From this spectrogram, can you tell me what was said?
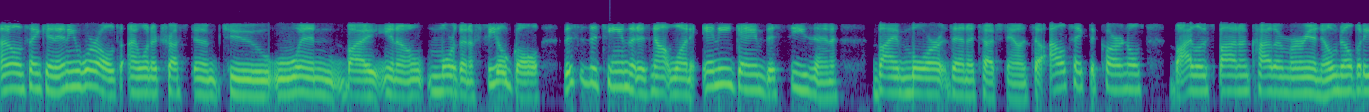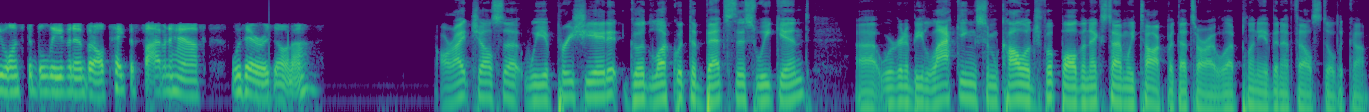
I don't think in any world I want to trust them to win by, you know, more than a field goal. This is a team that has not won any game this season by more than a touchdown. So I'll take the Cardinals. Buy low spot on Kyler Murray. I know nobody wants to believe in him, but I'll take the five and a half with Arizona. All right, Chelsa, we appreciate it. Good luck with the bets this weekend. Uh, we're going to be lacking some college football the next time we talk, but that's all right. We'll have plenty of NFL still to come.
